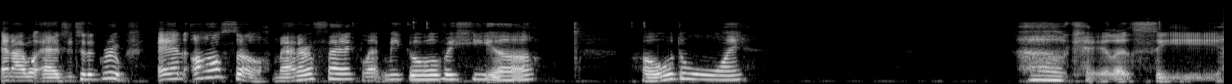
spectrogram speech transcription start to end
and I will add you to the group. And also, matter of fact, let me go over here. Hold on. Okay, let's see.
